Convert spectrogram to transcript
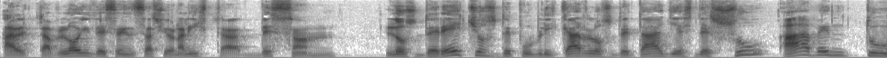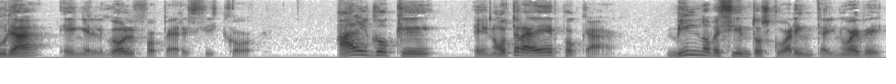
al tabloide sensacionalista The Sun los derechos de publicar los detalles de su aventura en el Golfo Pérsico, algo que, en otra época, 1949,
